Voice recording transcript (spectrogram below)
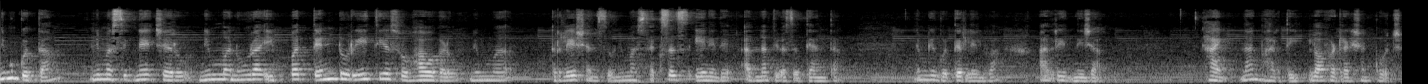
ನಿಮಗೆ ಗೊತ್ತಾ? ನಿಮ್ಮ ಸಿಗ್ನೇಚರು ನಿಮ್ಮ ನೂರ ಇಪ್ಪತ್ತೆಂಟು ರೀತಿಯ ಸ್ವಭಾವಗಳು, ನಿಮ್ಮ ರಿಲೇಷನ್ಸು ನಿಮ್ಮ ಸಕ್ಸಸ್ ಏನಿದೆ ಅದನ್ನ ತಿಳಿಸುತ್ತೆ ಅಂತ. ನಿಮಗೆ ಗೊತ್ತಿರಲಿಲ್ವಾ? ಆದರೆ ಇದು ನಿಜ. ಹಾಯ್ ನಾನು Bharathi law of attraction coach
